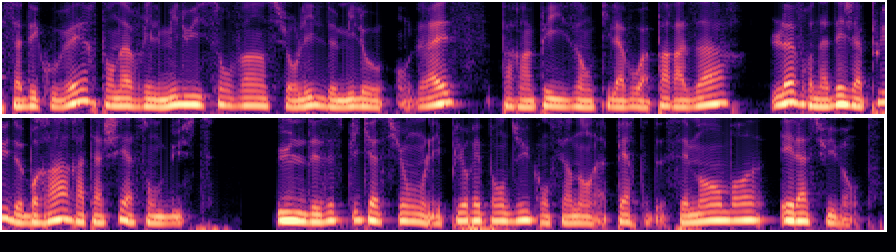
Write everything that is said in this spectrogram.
sa découverte en avril 1820 sur l'île de Milo en Grèce, par un paysan qui la voit par hasard, l'œuvre n'a déjà plus de bras rattachés à son buste. Une des explications les plus répandues concernant la perte de ses membres est la suivante.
